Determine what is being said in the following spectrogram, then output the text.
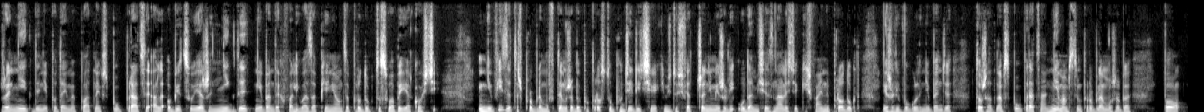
że nigdy nie podejmę płatnej współpracy, ale obiecuję, że nigdy nie będę chwaliła za pieniądze produktu słabej jakości. Nie widzę też problemu w tym, żeby po prostu podzielić się jakimś doświadczeniem, jeżeli uda mi się znaleźć jakiś fajny produkt, jeżeli w ogóle nie będzie to żadna współpraca. Nie mam z tym problemu, żeby po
